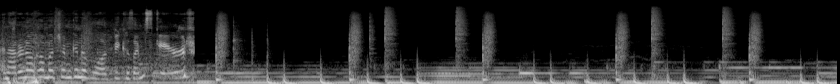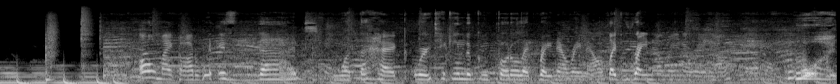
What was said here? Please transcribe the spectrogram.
And I don't know how much I'm gonna vlog because I'm scared. Oh my god, what is that? What the heck? We're taking the group photo like right now, right now. Like right now, right now, right now. What?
